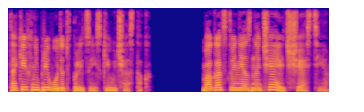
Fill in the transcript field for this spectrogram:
Таких не приводят в полицейский участок. Богатство не означает счастье,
